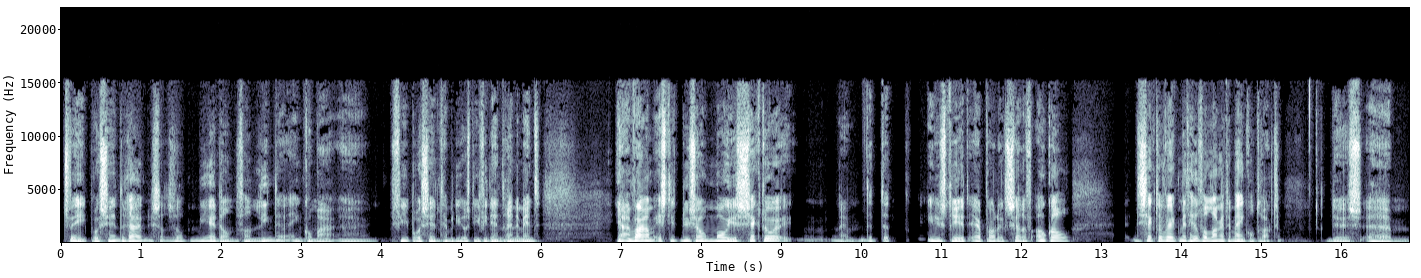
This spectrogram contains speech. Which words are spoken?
2% ruim. Dus dat is wat meer dan van Linde. 1,4% hebben die als dividendrendement. Ja, en waarom is dit nu zo'n mooie sector? Nou, dat, dat illustreert Air Products zelf ook al. De sector werkt met heel veel lange termijn contracten. Dus ehm,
